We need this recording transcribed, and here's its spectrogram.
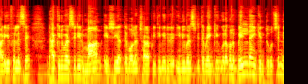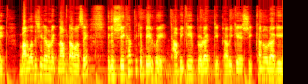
হারিয়ে ফেলেছে, ঢাকা ইউনিভার্সিটির মান এশিয়াতে বলেন, সারা পৃথিবীর ইউনিভার্সিটিতে র্যাঙ্কিংগুলো হলো বেল নাই কিন্তু, বুঝছেন নি? বাংলাদেশে এটার অনেক নাম টাম আছে, কিন্তু সেখান থেকে বের হয়ে ঢাবিকে প্রোডাক্টিভ ঢাবিকে শিক্ষানুরাগী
